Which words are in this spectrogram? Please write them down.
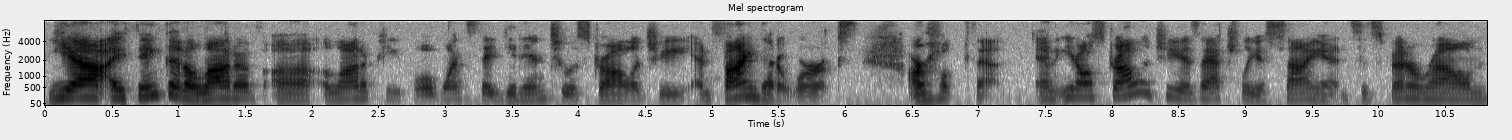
Yeah, I think that a lot of uh, a lot of people once they get into astrology and find that it works, are hooked then. And you know, astrology is actually a science. It's been around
